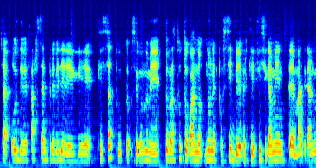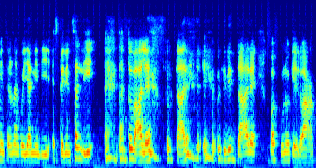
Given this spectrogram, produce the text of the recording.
cioè, o deve far sempre vedere che, che, sa tutto, secondo me, soprattutto quando non è possibile perché fisicamente, materialmente non hai quegli anni di esperienza lì, tanto vale sfruttare e utilizzare qualcuno che lo ha.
